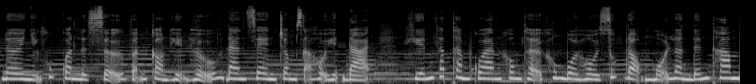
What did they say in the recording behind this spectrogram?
nơi những khúc quan lịch sử vẫn còn hiện hữu đan xen trong xã hội hiện đại, khiến khách tham quan không thể không bồi hồi xúc động mỗi lần đến thăm.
